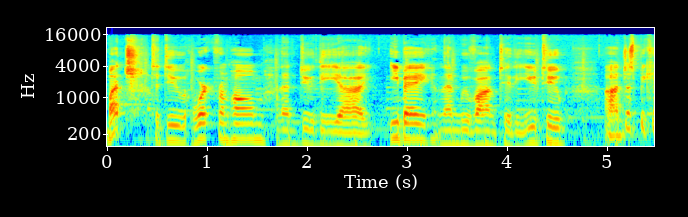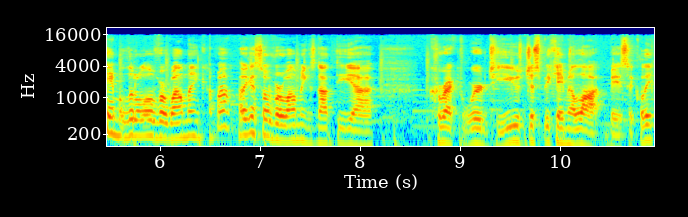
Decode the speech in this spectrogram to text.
much to do work from home, then do the uh, eBay, and then move on to the YouTube. Uh, just became a little overwhelming. Well, I guess overwhelming is not the uh, correct word to use just became a lot basically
